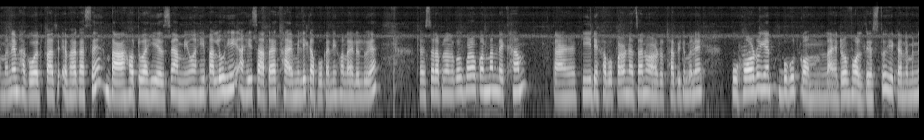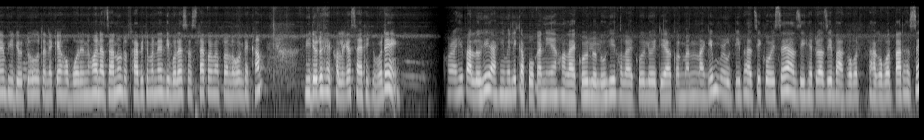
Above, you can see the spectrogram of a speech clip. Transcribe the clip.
মানে ভাগৱত পাঠ এভাগ আছে বাহঁতো আহি আছে আমিও আহি পালোঁহি আহি চাহ তাহ খাই মেলি কাপোৰ কানি সলাই ল'লোঁ এয়া। তাৰপিছত আপোনালোকক বাৰু অকণমান দেখাম তাৰ কি দেখাব পাৰোঁ নাজানো আৰু তথাপিতো মানে পোহৰটো ইয়াত বহুত কম লাইটৰ ভল্টেজটো সেইকাৰণে মানে ভিডিঅ'টো তেনেকৈ হ'বনে নহয় নাজানো তথাপিতো মানে দিবলৈ চেষ্টা কৰিম আপোনালোকক দেখাম। ভিডিঅ'টো শেষলৈকে চাই থাকিব দেই। ঘৰ আহি পালোহি আহি মেলি কাপোৰ কানি সলাই কৰি ল'লোহি সলাই কৰি লৈ এতিয়া অকণমান লাগিম ৰুটি ভাজি কৰিছে যিহেতু আজি ভাগৱত ভাগৱত পাঠ আছে।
